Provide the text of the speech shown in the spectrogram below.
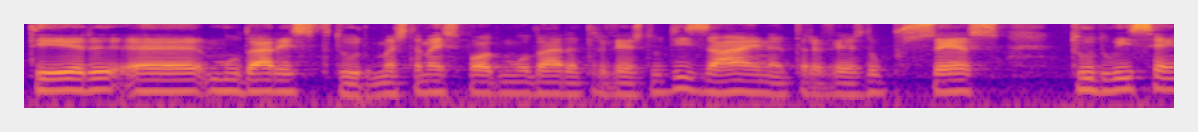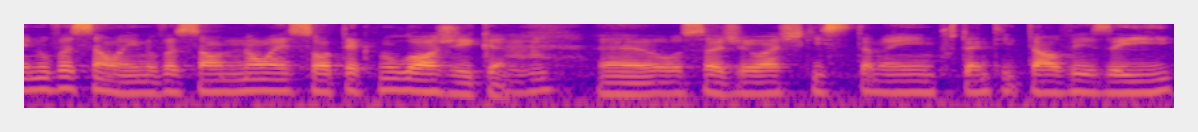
ter uh, mudar esse futuro, mas também se pode mudar através do design, através do processo, tudo isso é inovação. A inovação não é só tecnológica, uhum. uh, ou seja, eu acho que isso também é importante e talvez aí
